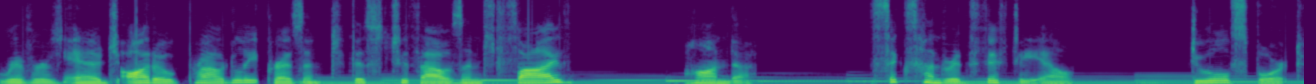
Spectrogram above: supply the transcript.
River's Edge Auto proudly present this 2005 Honda 650L Dual Sport.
